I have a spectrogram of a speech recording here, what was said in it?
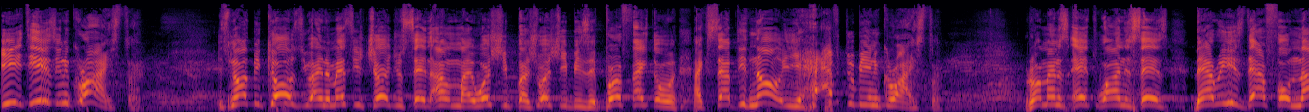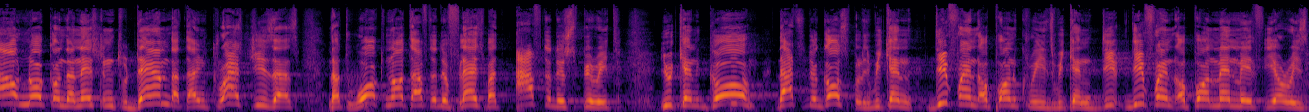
it is in Christ. It's not because you are in a message church, you say, oh, ah, my worship, my worship is perfect or accepted. No, you have to be in Christ. Romans 8 1 says, There is therefore now no condemnation to them that are in Christ Jesus, that walk not after the flesh, but after the Spirit. You can go that's the gospel. We can different upon creeds. We can di- different upon man-made theories.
